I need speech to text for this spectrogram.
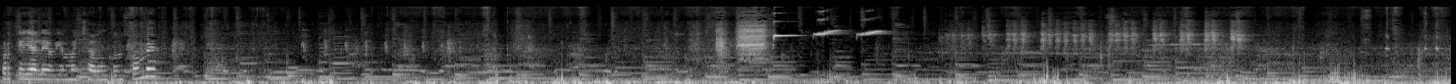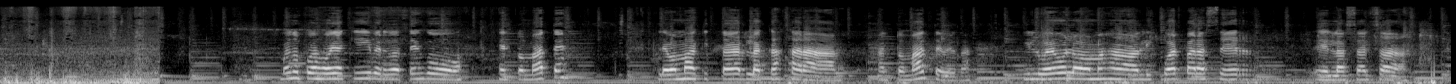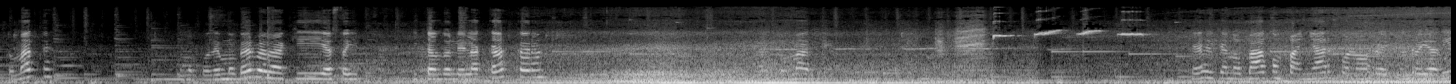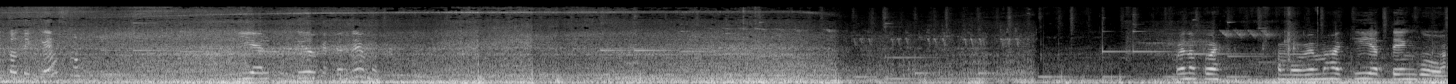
porque ya le habíamos echado un consomé. Bueno, pues hoy aquí, ¿verdad? Tengo el tomate. Le vamos a quitar la cáscara al tomate, ¿verdad? Y luego lo vamos a licuar para hacer eh, la salsa de tomate. Como podemos ver, ¿verdad? Aquí ya estoy quitándole la cáscara al tomate. Es el que nos va a acompañar con los enrolladitos de queso el curtido que tenemos. Bueno pues como vemos aquí ya tengo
